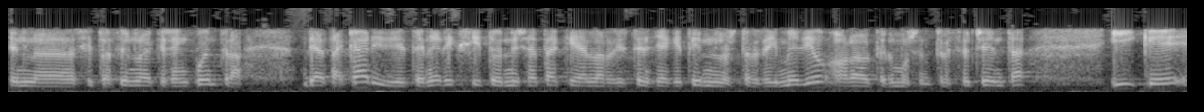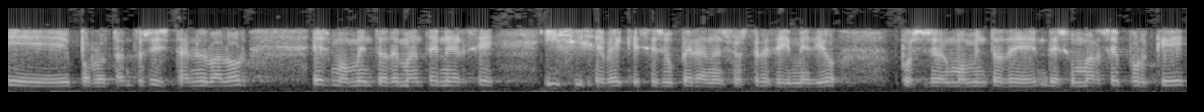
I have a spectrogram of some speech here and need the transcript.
en la situación en la que se encuentra de atacar y de tener éxito en ese ataque a la resistencia que tienen los 13 y medio, ahora lo tenemos en 13.80 y que eh, por lo tanto si está en el valor es momento de mantenerse y si se ve que se superan esos 13 y medio pues es el momento de, sumarse porque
